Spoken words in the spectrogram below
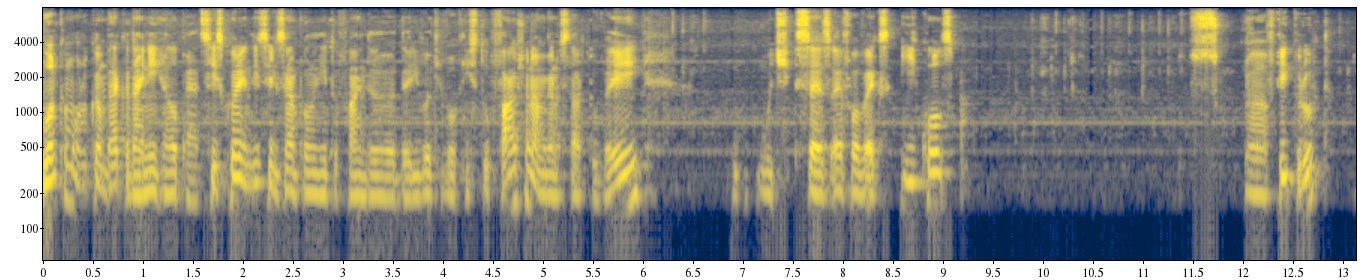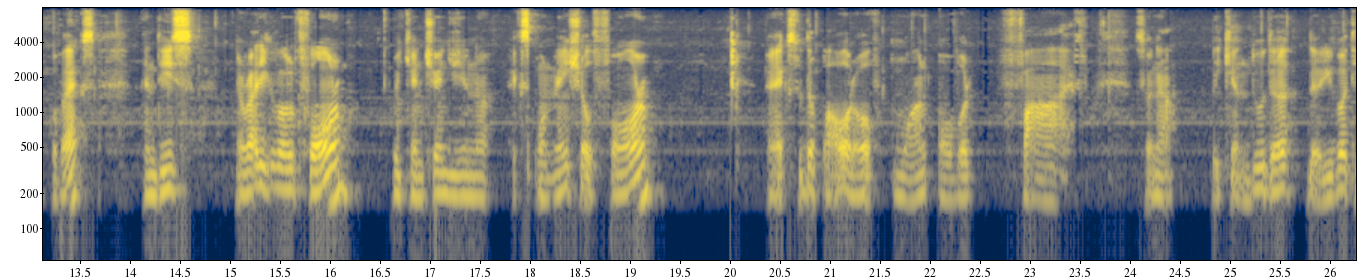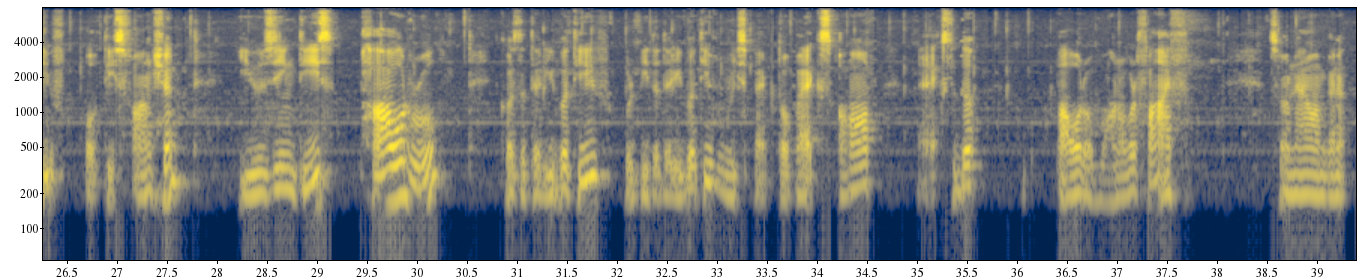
Welcome or welcome back and I need help at c-square. In this example we need to find the derivative of these two functions. I'm going to start with a which says f of x equals uh, fifth root of x and this radical form we can change in exponential form x to the power of 1 over 5. So now we can do the derivative of this function using this power rule because the derivative will be the derivative with respect of x of x to the power of 1 over 5 so now I'm gonna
